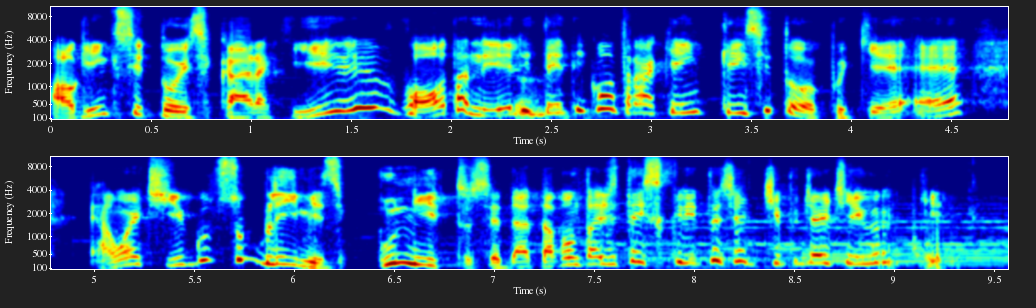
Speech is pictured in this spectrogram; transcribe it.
alguém que citou esse cara aqui, volta nele e tenta encontrar quem, quem citou, porque é, é um artigo sublime, assim, bonito, você dá, dá vontade de ter escrito esse tipo de artigo aqui.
